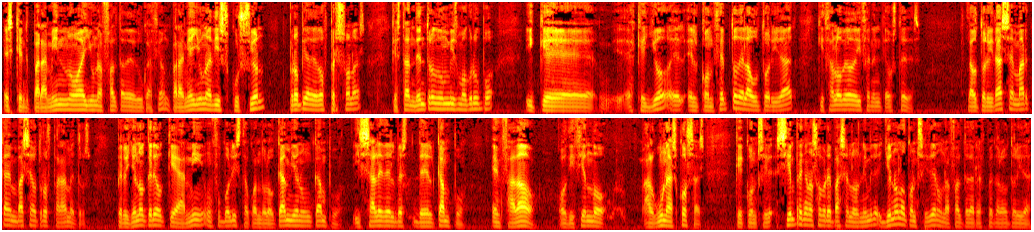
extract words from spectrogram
es que para mí no hay una falta de educación, para mí hay una discusión propia de dos personas que están dentro de un mismo grupo y que es que yo el, concepto de la autoridad quizá lo veo diferente a ustedes. La autoridad se marca en base a otros parámetros, pero yo no creo que a mí, un futbolista, cuando lo cambio en un campo y sale del, del campo enfadado o diciendo algunas cosas que siempre que no sobrepasen los límites, yo no lo considero una falta de respeto a la autoridad.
